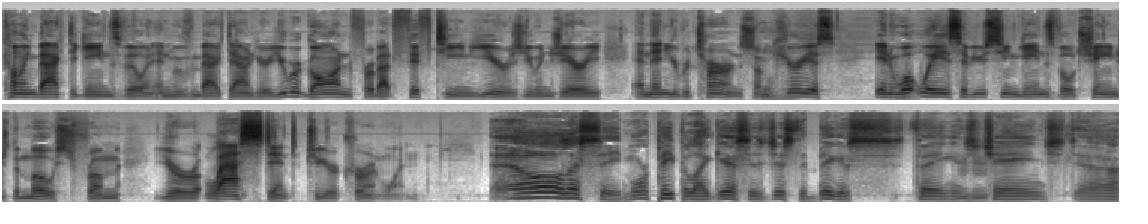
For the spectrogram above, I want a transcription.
coming back to Gainesville and, and, moving back down here. You were gone for about 15 years, you and Jerri, and then you returned. So I'm mm-hmm. curious, in what ways have you seen Gainesville change the most from your last stint to your current one? Oh, let's see. More people, I guess, is just the biggest thing. It's mm-hmm. changed. Uh,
